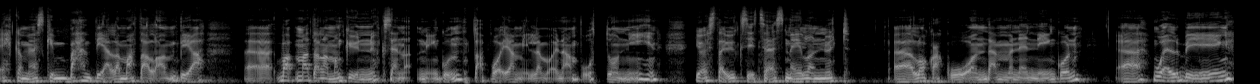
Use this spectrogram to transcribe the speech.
ehkä myöskin vähän vielä matalampia matalamman kynnyksen niin kuin tapoja, millä voidaan puuttua niihin, joista yksi itse asiassa meillä on nyt lokakuu on tämmöinen niin kuin, well-being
